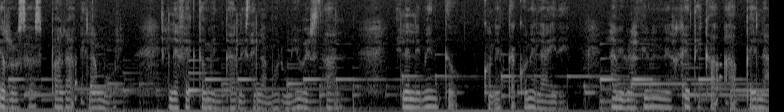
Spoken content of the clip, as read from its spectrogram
y rosas para el amor. El efecto mental es el amor universal. El elemento conecta con el aire. La vibración energética apela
